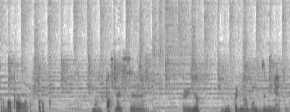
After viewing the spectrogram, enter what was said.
трубопроводов труб. Ну и впоследствии приведет, необходимо будет заменять их.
